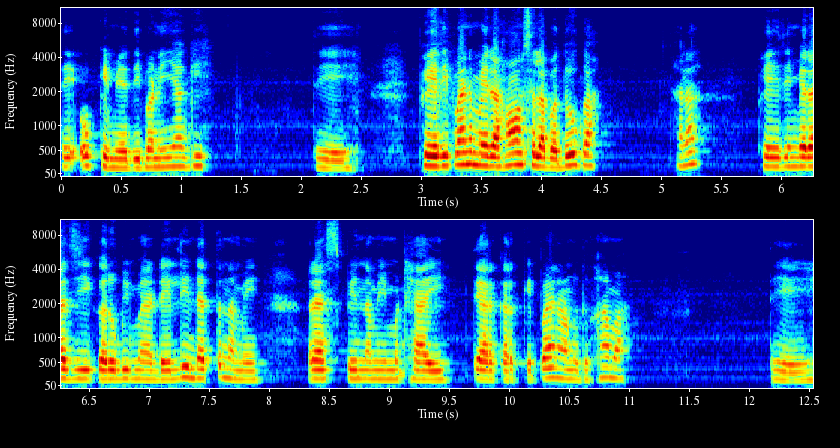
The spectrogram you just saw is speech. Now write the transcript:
ਤੇ ਉਹ ਕਿਵੇਂ ਦੀ ਬਣੀ ਹੈਗੀ। ਤੇ ਫੇਰ ਹੀ ਭੈਣੇ ਮੇਰਾ ਹੌਸਲਾ ਵਧੂਗਾ, ਹੈਨਾ? ਫੇਰ ਹੀ ਮੇਰਾ ਜੀ ਕਰੂ ਵੀ ਮੈਂ ਡੇਲੀ ਨਿੱਤ ਨਵੀਂ ਰੈਸਪੀ ਨਵੀਂ ਮਠਿਆਈ ਤਿਆਰ ਕਰਕੇ ਭੈਣਾਂ ਨੂੰ ਦਿਖਾਵਾਂ। ਤੇ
